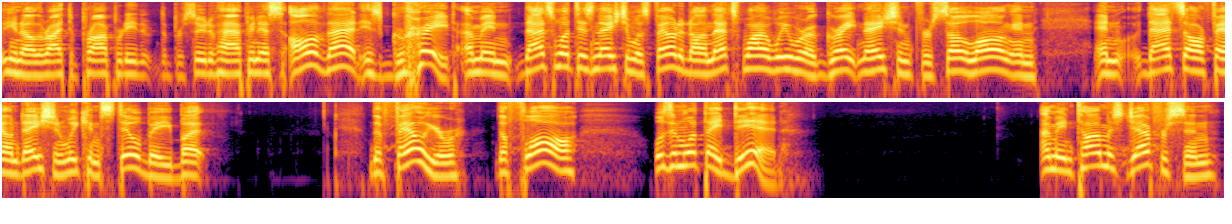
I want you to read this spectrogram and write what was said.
you know the right to property, the pursuit of happiness. All of that is great. I mean, that's what this nation was founded on. That's why we were a great nation for so long, and and that's our foundation. We can still be, but the failure, the flaw, was in what they did. I mean, Thomas Jefferson,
